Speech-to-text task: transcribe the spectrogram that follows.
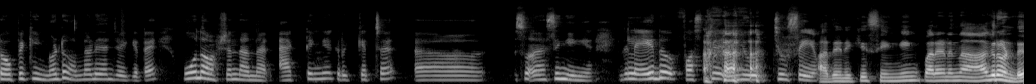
ടോപ്പിക് ഇങ്ങോട്ട് വന്നാണ് ഞാൻ ചോദിക്കട്ടെ? മൂന്ന് ഓപ്ഷൻ തന്നാൽ ആക്ടിങ് ക്രിക്കറ്റ് സിംഗിങ് ഇതിൽ ഏത് ഫസ്റ്റ് ചൂസ് ചെയ്യും? അതെനിക്ക് സിംഗിങ് പറയണമെന്ന് ആഗ്രഹമുണ്ട്.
